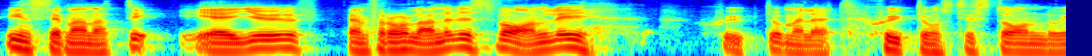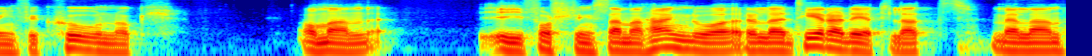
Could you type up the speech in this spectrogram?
inser man att det är ju en förhållandevis vanlig sjukdom eller ett sjukdomstillstånd och infektion och om man i forskningssammanhang då relaterar det till att mellan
